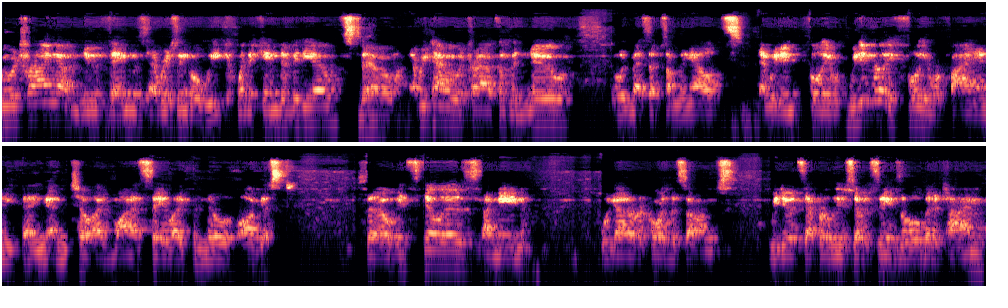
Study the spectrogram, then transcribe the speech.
we were trying out new things every single week when it came to video. So every time we would try out something new, it would mess up something else, and we didn't fully we didn't really fully refine anything until I'd want to say like the middle of August. So it still is. I mean, we got to record the songs. We do it separately, so it saves a little bit of time.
